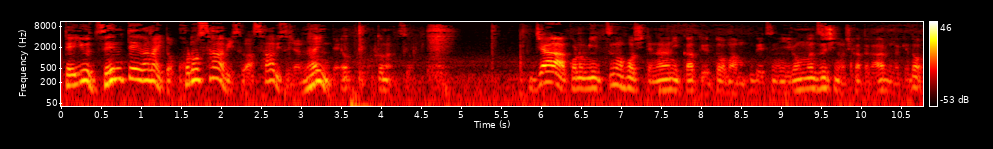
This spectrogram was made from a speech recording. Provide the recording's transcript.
っていう前提がないと、このサービスはサービスじゃないんだよってことなんですよ。じゃあ、この3つの星って何かというと、まあ別にいろんな図示の仕方があるんだけど、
